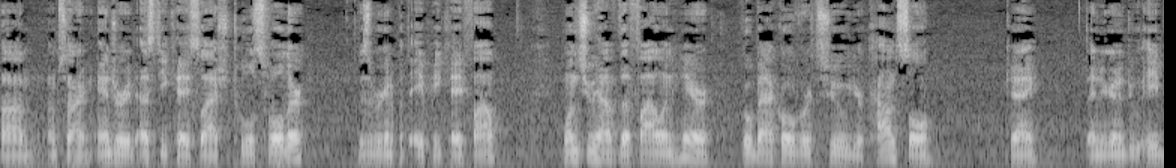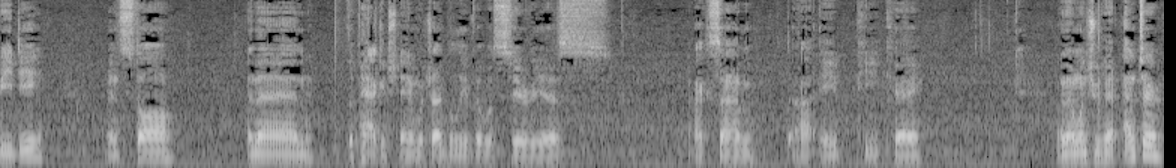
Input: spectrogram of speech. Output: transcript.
Um, I'm sorry, Android SDK slash tools folder. This is where we're going to put the APK file. Once you have the file in here, go back over to your console. Okay, then you're going to do ABD, install, and then the package name, which I believe it was Sirius XM APK. And then once you hit enter,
